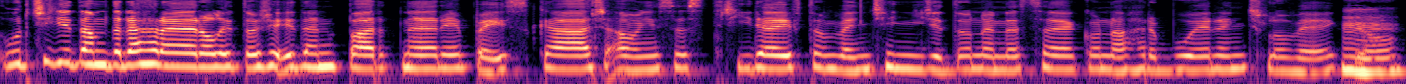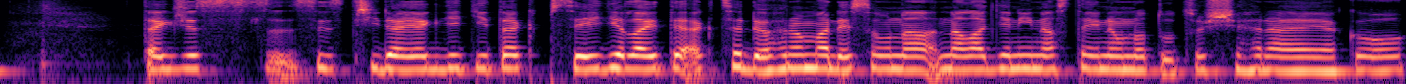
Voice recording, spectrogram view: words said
určitě tam teda hraje roli to, že i ten partner je pejskář a oni se střídají v tom venčení, že to nenese jako na hrbu jeden člověk, Hmm. jo. Takže s- si střídají jak děti, tak psy, dělají ty akce dohromady, jsou na, naladěný na stejnou notu, což hraje jako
